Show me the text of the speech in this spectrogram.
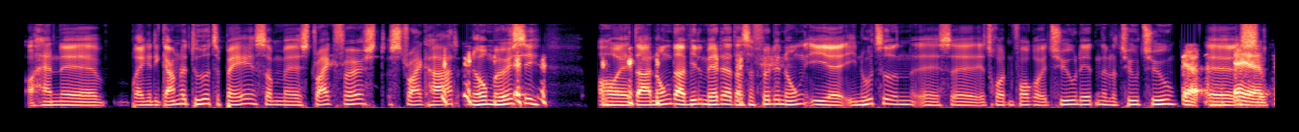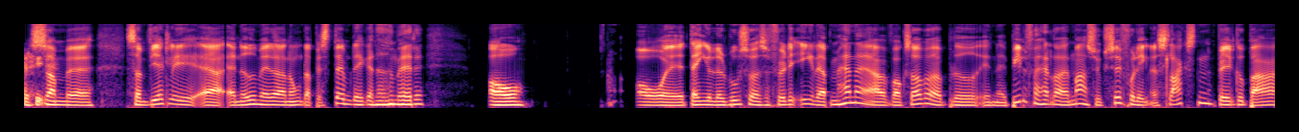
og han øh, bringer de gamle dyder tilbage, som øh, Strike First, Strike Hard, No Mercy. og øh, der er nogen, der er vilde med det, og der er selvfølgelig nogen i, øh, i nutiden, øh, så jeg tror, den foregår i 2019 eller 2020, ja. Øh, ja, ja, som, øh, som virkelig er, er nede med det, og nogen, der bestemt ikke er nede med det. Og og øh, Daniel LaRusso er selvfølgelig en af dem. Han er vokset op og er blevet en øh, bilforhandler, en meget succesfuld en af slagsen, hvilket bare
